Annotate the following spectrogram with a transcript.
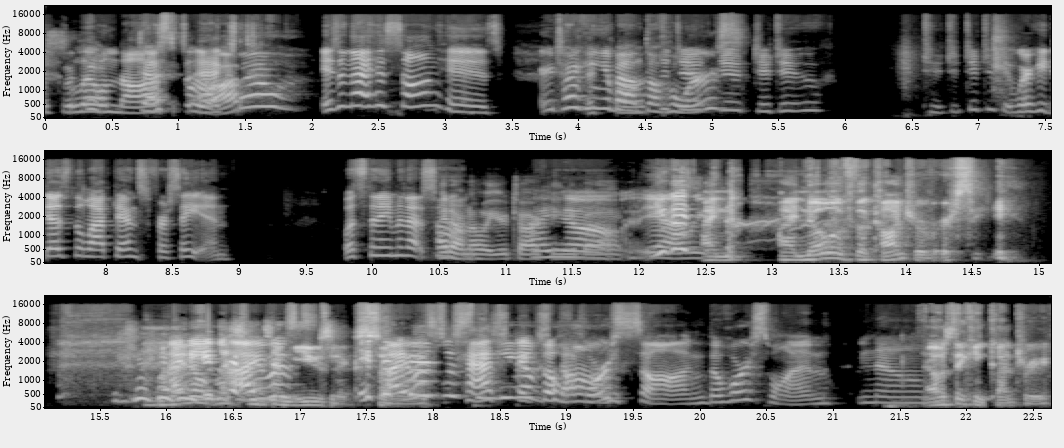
So- Lil Nas X, Desperado? isn't that his song? His Are you talking it's about the called do-do, horse? do-do-do, do-do-do-do-do, where he does the lap dance for Satan. What's the name of that song? I don't know what you're I talking know. about. You guys- I, kn- I know of the controversy, but I I, don't mean, listen I to was- music. it's So I a was just thinking of the song. horse song, the horse one. No. I was thinking country.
